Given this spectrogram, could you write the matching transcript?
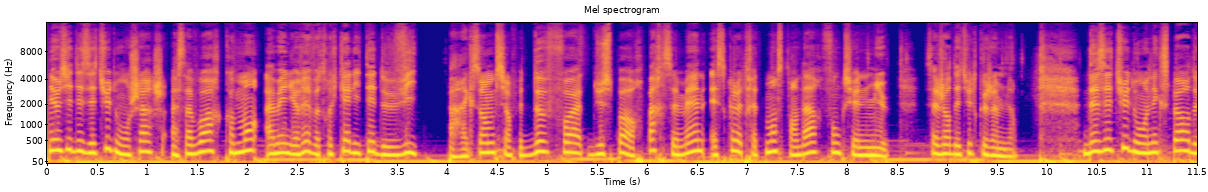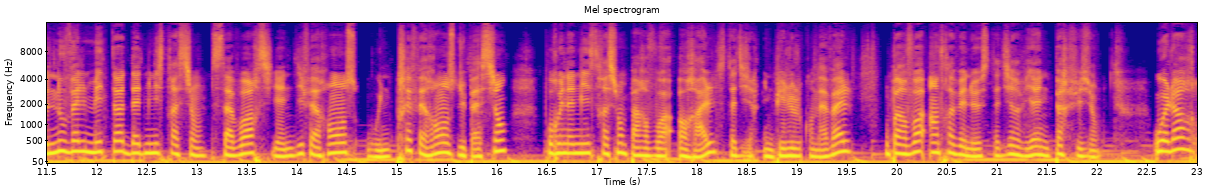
Il y a aussi des études où on cherche à savoir comment améliorer votre qualité de vie par exemple, si on fait deux fois du sport par semaine, est-ce que le traitement standard fonctionne mieux? C'est le genre d'études que j'aime bien. Des études où on explore de nouvelles méthodes d'administration, savoir s'il y a une différence ou une préférence du patient pour une administration par voie orale, c'est-à-dire une pilule qu'on avale, ou par voie intraveineuse, c'est-à-dire via une perfusion. Ou alors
